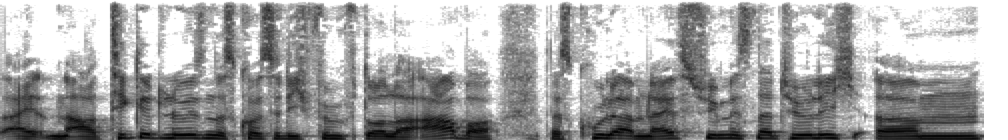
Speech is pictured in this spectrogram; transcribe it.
eine Art Ticket lösen, das kostet dich 5 Dollar. Aber das Coole am Livestream ist natürlich, ähm,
